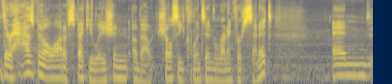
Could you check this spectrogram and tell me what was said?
there has been a lot of speculation about Chelsea Clinton running for Senate. And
